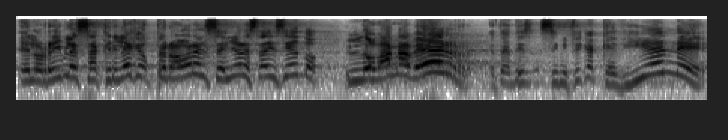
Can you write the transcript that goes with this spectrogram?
el horrible sacrilegio, pero ahora el Señor está diciendo, lo van a ver. significa que viene.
